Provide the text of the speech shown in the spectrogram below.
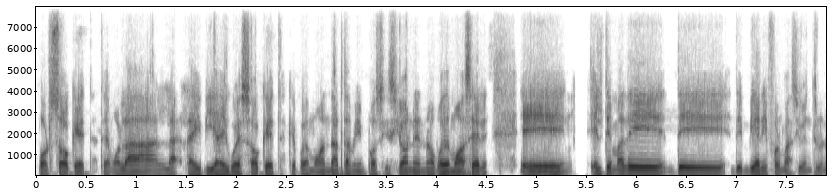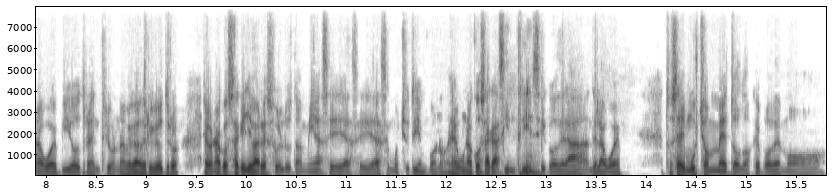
por socket, tenemos la, la, API WebSocket, que podemos mandar también posiciones, ¿no? Podemos hacer eh, el tema de, de, enviar información entre una web y otra, entre un navegador y otro, es una cosa que lleva resuelto también hace, hace, hace mucho tiempo, ¿no? Es una cosa casi intrínseco de la, de la web. Entonces hay muchos métodos que podemos,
